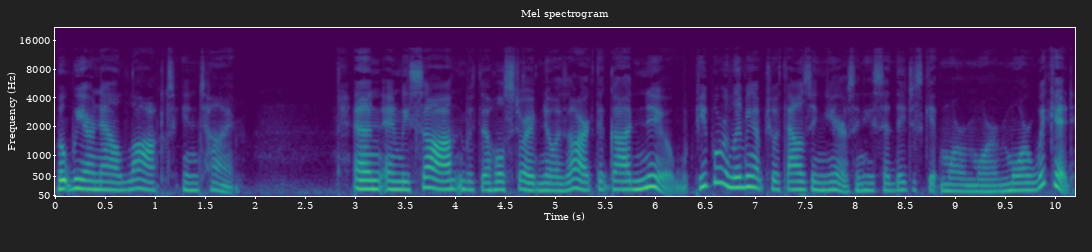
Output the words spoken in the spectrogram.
but we are now locked in time. And, and we saw with the whole story of Noah's Ark that God knew people were living up to a thousand years, and He said they just get more and more and more wicked.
